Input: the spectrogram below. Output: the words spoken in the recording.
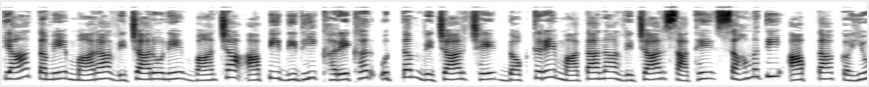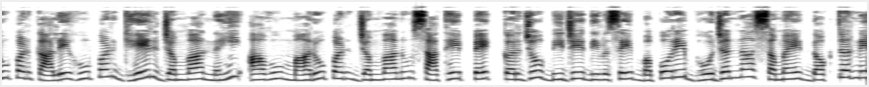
ત્યાં તમે મારા વિચારોને વાંચા આપી દીધી, ખરેખર ઉત્તમ વિચાર છે. ડોક્ટરે માતાના વિચાર સાથે સહમતિ આપતા કહ્યું, પણ કાલે હું પણ ઘેર જમવા નહીં આવું, મારું પણ જમવાનું સાથે પેક કરજો. બીજે દિવસે બપોરે ભોજનના સમયે ડોક્ટરને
